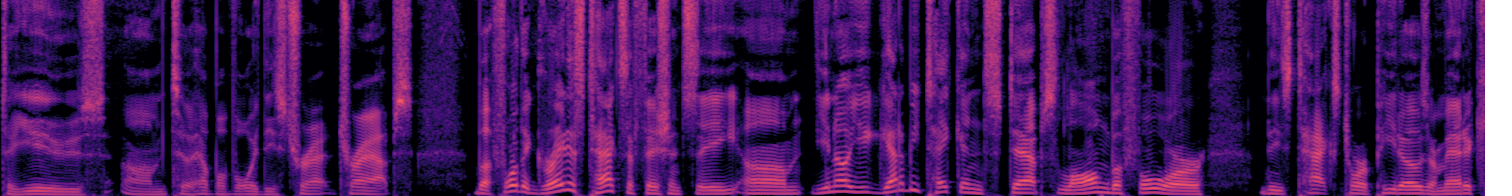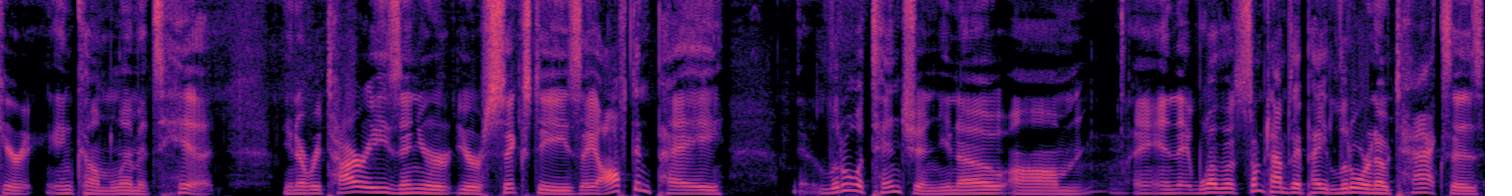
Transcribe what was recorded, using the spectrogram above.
to use um, to help avoid these tra- traps. But for the greatest tax efficiency, um, you know, you got to be taking steps long before these tax torpedoes or Medicare income limits hit. You know, retirees in your, your 60s, they often pay little attention, you know, um, and they, well, sometimes they pay little or no taxes,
